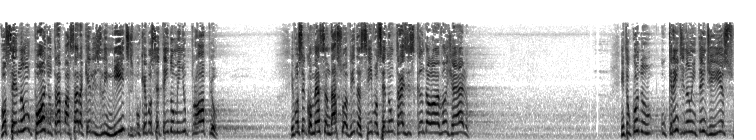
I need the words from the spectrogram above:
você não pode ultrapassar aqueles limites porque você tem domínio próprio. E você começa a andar a sua vida assim, você não traz escândalo ao evangelho. Então, quando o crente não entende isso,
